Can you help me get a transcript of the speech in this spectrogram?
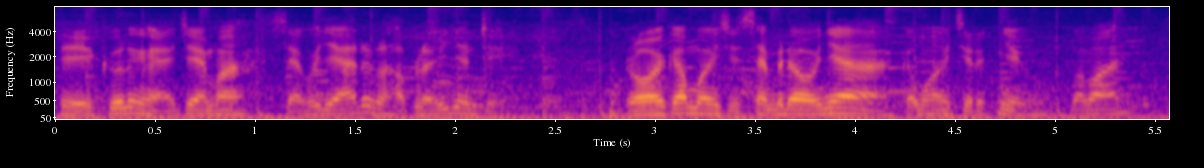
thì cứ liên hệ cho em ha. Sẽ có giá rất là hợp lý cho anh chị. Rồi cảm ơn chị xem video nha. Cảm ơn chị rất nhiều. Bye bye.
